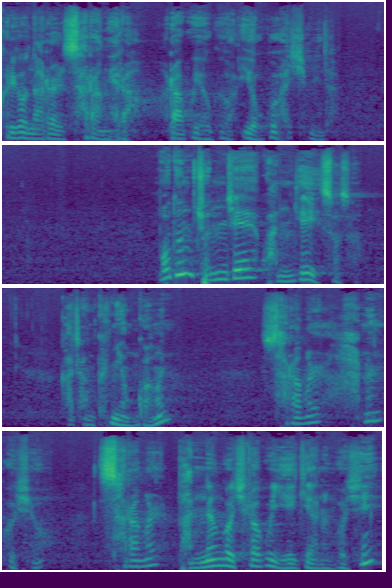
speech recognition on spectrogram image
그리고 나를 사랑해라 라고 요구하십니다. 모든 존재 관계에 있어서 가장 큰 영광은 사랑을 하는 것이요. 사랑을 받는 것이라고 얘기하는 것이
